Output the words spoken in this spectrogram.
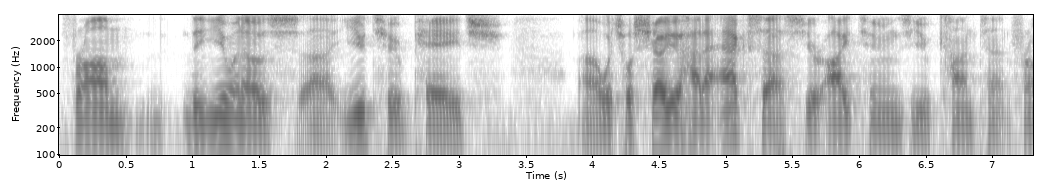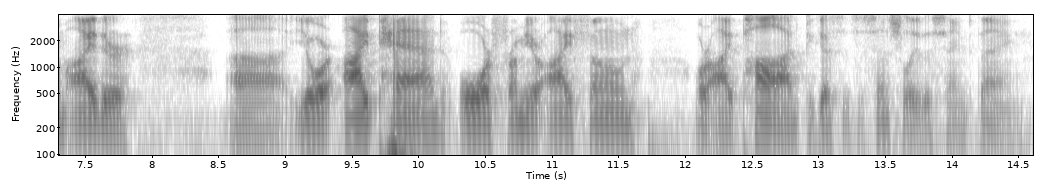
from the UNO's uh, YouTube page uh, which will show you how to access your iTunes U content from either uh, your iPad or from your iPhone or iPod because it's essentially the same thing.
